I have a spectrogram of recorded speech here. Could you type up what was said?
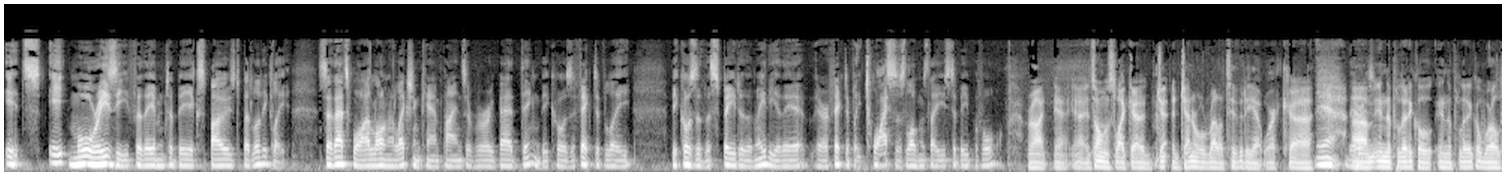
it's it more easy for them to be exposed politically. So that's why long election campaigns are a very bad thing because effectively, because of the speed of the media, they're they're effectively twice as long as they used to be before. Right. Yeah. Yeah. It's almost like a, ge- a general relativity at work. Uh, yeah. Um, in the political in the political world.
